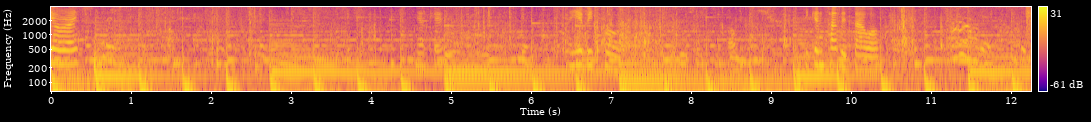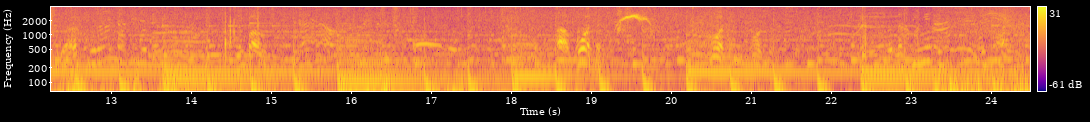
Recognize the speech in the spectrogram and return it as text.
you alright? You okay? Are you a bit cold? You can have a towel. А, вот он. Вот он, вот он. Eating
